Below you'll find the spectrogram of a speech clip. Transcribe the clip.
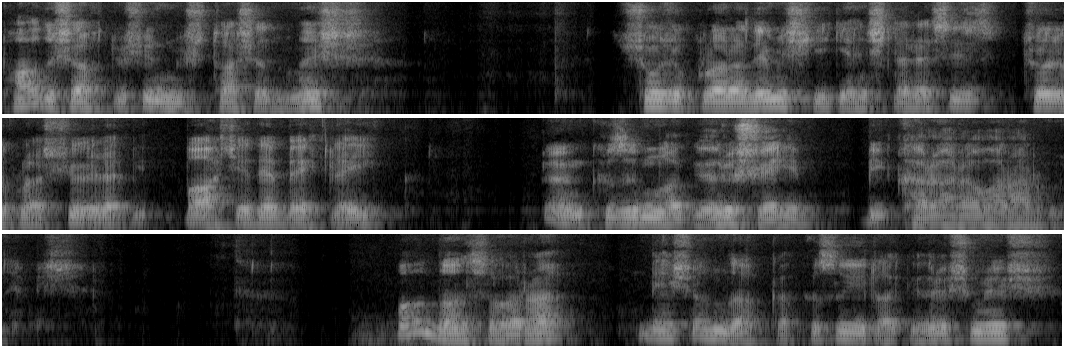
Padişah düşünmüş, taşınmış. Çocuklara demiş ki gençlere siz çocuklar şöyle bir bahçede bekleyin. Ben kızımla görüşeyim, bir karara vararım demiş. Ondan sonra 5-10 dakika kızıyla görüşmüş.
